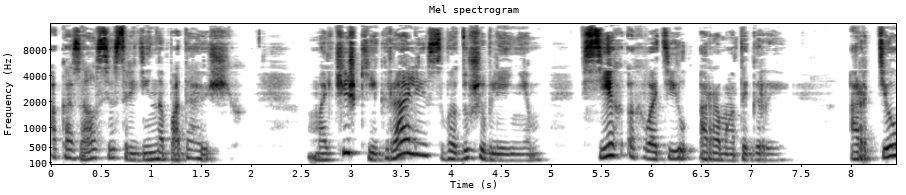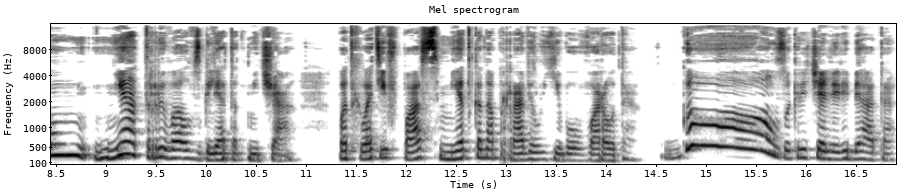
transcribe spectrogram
оказался среди нападающих. Мальчишки играли с воодушевлением. Всех охватил аромат игры. Артем не отрывал взгляд от мяча. Подхватив пас, метко направил его в ворота. «Гол!» – закричали ребята.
